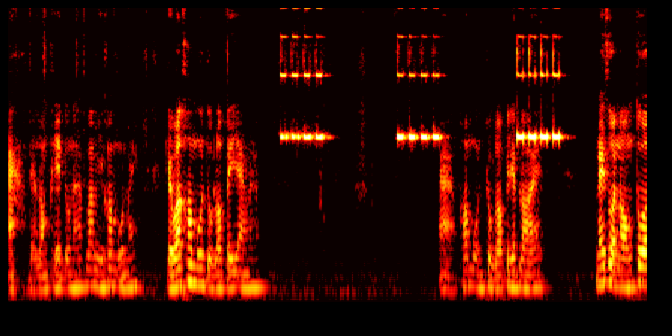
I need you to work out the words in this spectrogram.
อะ เดี๋ยวลองเทสดูนะครับว่ามีข้อมูลไหม หรือว่าข้อมูลถูกลบไปยังนะครับ อ่า ข้อมูลถูกลบไปเรียบร้อย ในส่วนของตัว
